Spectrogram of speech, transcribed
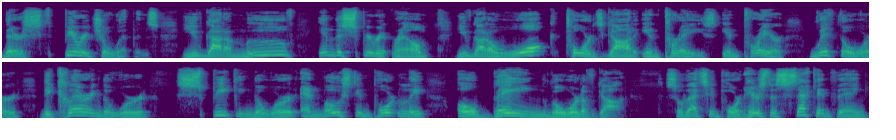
they're spiritual weapons. You've got to move in the spirit realm. You've got to walk towards God in praise, in prayer, with the word, declaring the word, speaking the word, and most importantly, obeying the word of God. So that's important. Here's the second thing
